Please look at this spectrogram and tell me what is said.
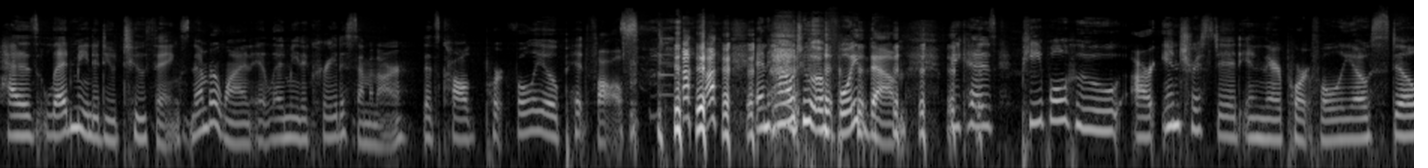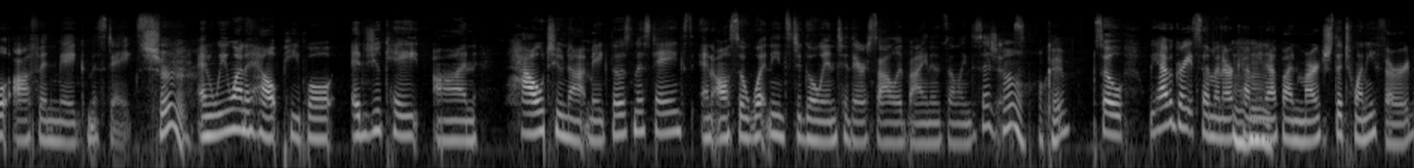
has led me to do two things. Number one, it led me to create a seminar that's called Portfolio Pitfalls and how to avoid them. Because people who are interested in their portfolio still often make mistakes. Sure. And we want to help people educate on how to not make those mistakes and also what needs to go into their solid buying and selling decisions. Oh, okay. So we have a great seminar coming mm-hmm. up on March the 23rd.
